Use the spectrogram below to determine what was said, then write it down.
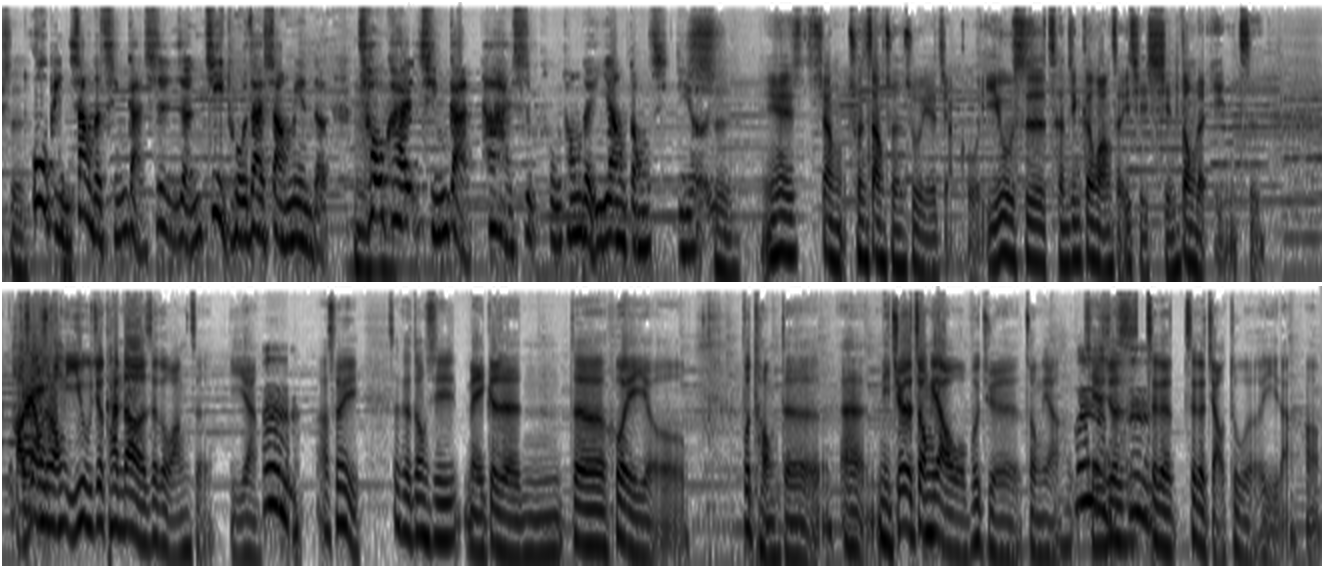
是物品上的情感是人寄托在上面的，嗯、抽开情感，它还是普通的一样东西而已。是。因为像村上春树也讲过，遗物是曾经跟王者一起行动的影子，好像从遗物就看到了这个王者一样。嗯啊，所以这个东西每个人都会有不同的呃，你觉得重要，我不觉得重要，其实就是这个、嗯、这个角度而已啦。哦，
